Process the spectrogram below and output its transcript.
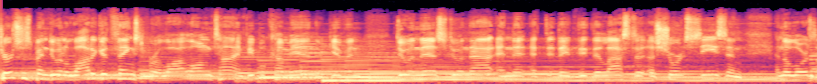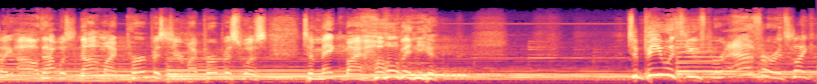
Church has been doing a lot of good things for a lot, long time. People come in, they're giving, doing this, doing that, and they, they, they, they last a, a short season. And the Lord's like, oh, that was not my purpose here. My purpose was to make my home in you, to be with you forever. It's like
